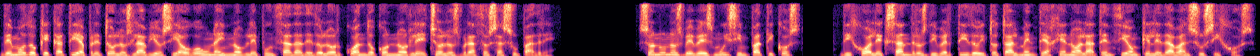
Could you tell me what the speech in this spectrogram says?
De modo que Katy apretó los labios y ahogó una innoble punzada de dolor cuando Connor le echó los brazos a su padre. Son unos bebés muy simpáticos, dijo Alexandros divertido y totalmente ajeno a la atención que le daban sus hijos.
